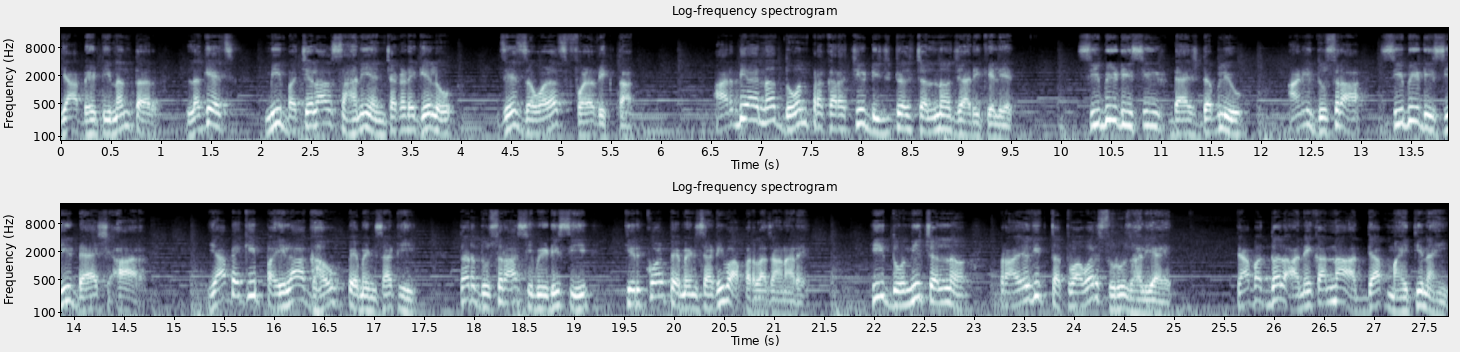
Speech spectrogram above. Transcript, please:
या भेटीनंतर लगेच मी बचेलाल सहानी यांच्याकडे गेलो जे जवळच फळं विकतात. आरबीआयनं दोन प्रकारची डिजिटल चलनं जारी केली आहेत. सीबीडीसी डॅश डब्ल्यू आणि दुसरा सीबीडीसी डॅश आर. यापैकी पहिला घाऊक पेमेंटसाठी तर दुसरा सीबीडीसी किरकोळ पेमेंटसाठी वापरला जाणार आहे. ही दोन्ही चलनं प्रायोगिक तत्वावर सुरू झाली आहेत. त्याबद्दल अनेकांना अद्याप माहिती नाही.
